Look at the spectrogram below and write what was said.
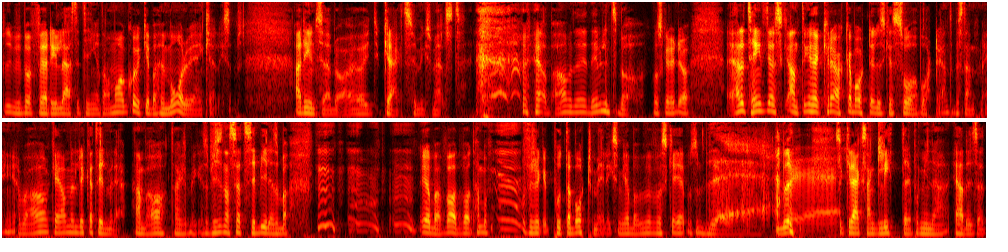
för jag hade ju läst i tidningen att han var magsjuk. Jag bara, hur mår du egentligen liksom? Ja, det är ju inte så här bra. Jag har ju kräkts hur mycket som helst. jag bara, ja, men det, det är väl inte så bra. Vad ska du då? Jag hade tänkt att jag ska, antingen ska kröka bort det eller ska jag sova bort det. Jag har inte bestämt mig. Jag bara, ja, okej, ja, men lycka till med det. Han bara, ja, tack så mycket. Så precis när han sätter sig i bilen så bara, mm, mm, mm. Jag bara, vad, vad? Han bara, och försöker putta bort mig liksom. Jag bara, vad ska jag? Och så, så kräks han glitter på mina, jag hade så här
